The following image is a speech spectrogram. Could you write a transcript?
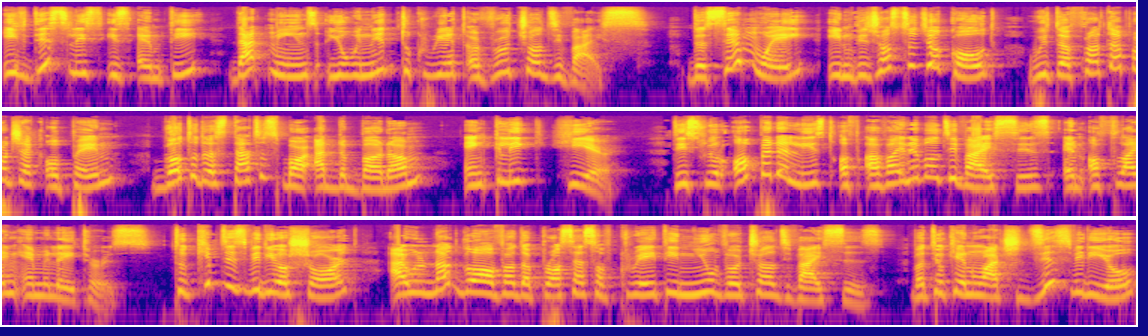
If this list is empty, that means you will need to create a virtual device. The same way, in Visual Studio Code, with the Flutter project open, go to the status bar at the bottom and click here. This will open a list of available devices and offline emulators. To keep this video short, I will not go over the process of creating new virtual devices, but you can watch this video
